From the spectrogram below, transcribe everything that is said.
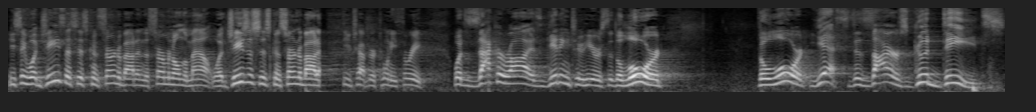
You see, what Jesus is concerned about in the Sermon on the Mount, what Jesus is concerned about in Matthew chapter 23, what Zechariah is getting to here is that the Lord, the Lord, yes, desires good deeds,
